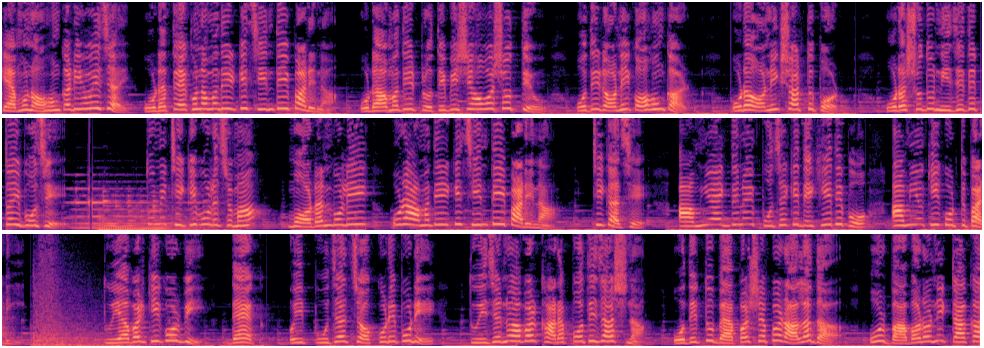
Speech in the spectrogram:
কেমন অহংকারী হয়ে যায়? ওরা তো এখন আমাদেরকে চিনতেই পারে না। ওরা আমাদের প্রতিবেশী হওয়া সত্ত্বেও ওদের অনেক অহংকার। ওরা অনেক স্বার্থপর। ওরা শুধু নিজেদেরটাই বোঝে। তুমি ঠিকই বলেছ, মা। মডার্ন বলে ওরা আমাদেরকে চিনতেই পারে না। ঠিক আছে, আমিও একদিন ওই পূজাকে দেখিয়ে দেব, আমিও কি করতে পারি? তুই আবার কি করবি? দেখ, ওই পূজার চক্করে পড়ে তুই যেন আবার খারাপ পথে যাস না। ওদের তো ব্যাপার স্যাপার আলাদা। ওর বাবার অনেক টাকা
